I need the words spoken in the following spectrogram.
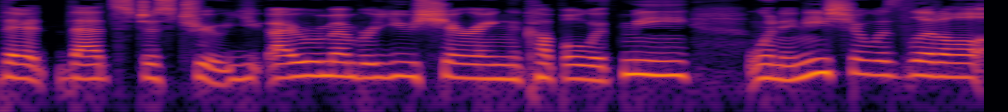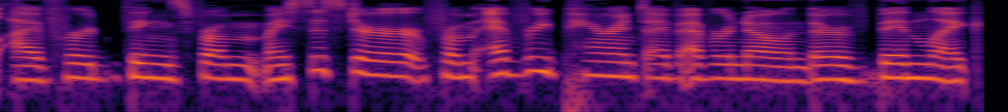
that that's just true. You, i remember you sharing a couple with me when anisha was little. I've heard things from my sister from every parent i've ever known. There have been like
